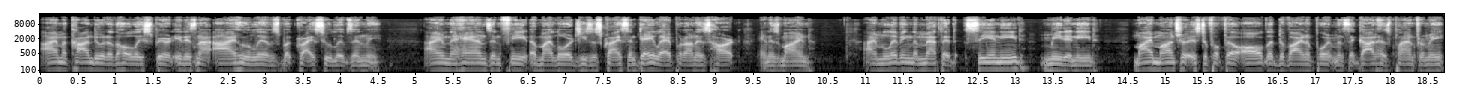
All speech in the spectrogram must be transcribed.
I am a conduit of the Holy Spirit. It is not I who lives, but Christ who lives in me. I am the hands and feet of my Lord Jesus Christ, and daily I put on his heart and his mind. I'm living the method see a need, meet a need. My mantra is to fulfill all the divine appointments that God has planned for me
